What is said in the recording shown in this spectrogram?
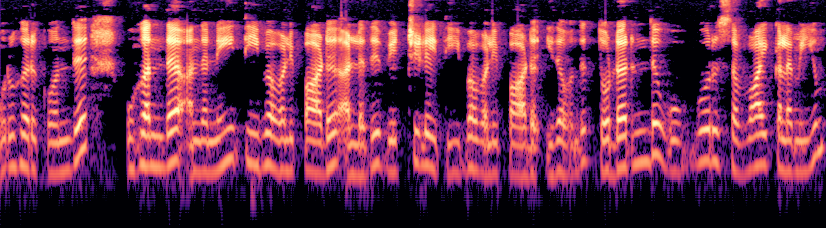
முருகருக்கு வந்து உகந்த அந்த நெய் தீப வழிபாடு அல்லது வெற்றிலை தீப வழிபாடு. இதை வந்து தொடர்ந்து ஒவ்வொரு செவ்வாய்க்கிழமையும்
